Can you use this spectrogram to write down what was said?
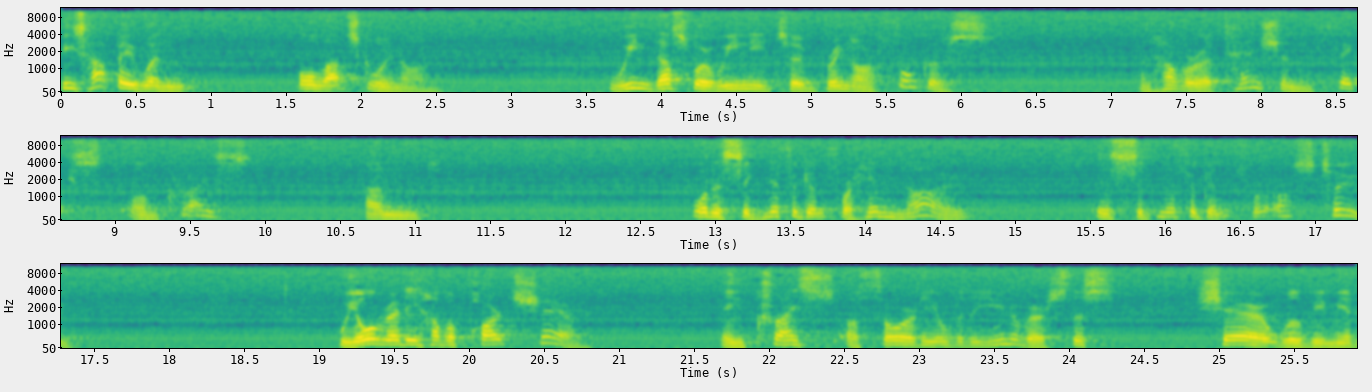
he's happy when all that's going on. We, that's where we need to bring our focus and have our attention fixed on Christ. And what is significant for him now is significant for us too. We already have a part share in Christ's authority over the universe. This share will be made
